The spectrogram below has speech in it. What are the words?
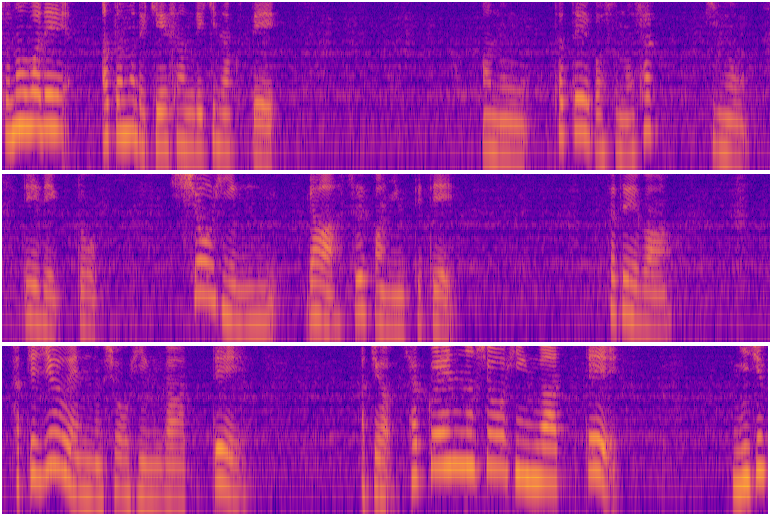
その場で頭で計算できなくてあの例えばそのさっきの例でいくと商品がスーパーに売ってて例えば80円の商品があってあ違う。100円の商品があって20%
